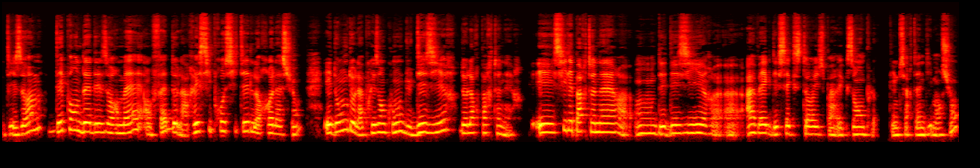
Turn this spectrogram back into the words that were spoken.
des hommes dépendait désormais en fait de la réciprocité de leur relation et donc de la prise en compte du désir de leur partenaire. Et si les partenaires ont des désirs euh, avec des sextoys, par exemple, d'une certaine dimension,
